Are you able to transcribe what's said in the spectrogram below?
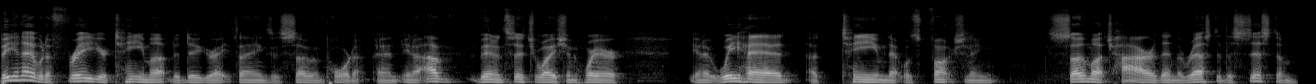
Being able to free your team up to do great things is so important. And you know, I've been in a situation where, you know, we had a team that was functioning so much higher than the rest of the system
